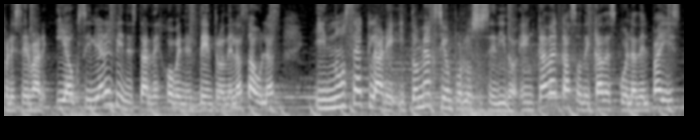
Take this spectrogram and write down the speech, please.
preservar y auxiliar el bienestar de jóvenes dentro de las aulas y no se aclare y tome acción por lo sucedido en cada caso de cada escuela del país,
